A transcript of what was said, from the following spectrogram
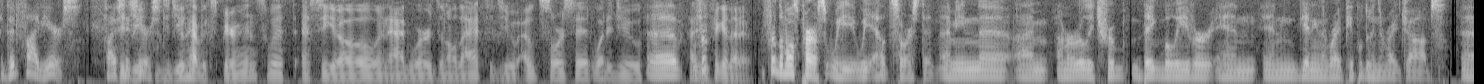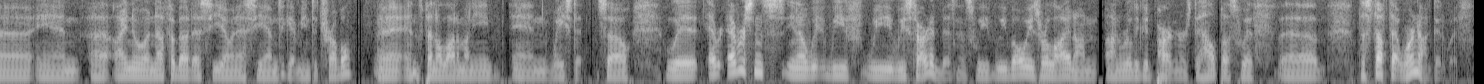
a good five years, five did six you, years. Did you have experience with SEO and AdWords and all that? Did you outsource it? What did you? Uh, how did you figure that out? For the most part, we we outsourced it. I mean, uh, I'm I'm a really true big believer in in getting the right people doing the right jobs. Uh, uh, and uh, I know enough about SEO and SEM to get me into trouble uh, and spend a lot of money and waste it. So, with, ever, ever since you know we, we've we we started business, we've we've always relied on on really good partners to help us with uh, the stuff that we're not good with.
